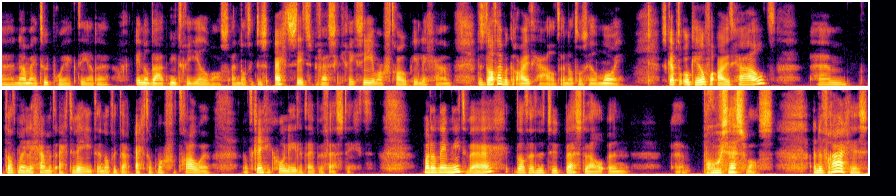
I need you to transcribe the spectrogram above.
uh, naar mij toe projecteerde, inderdaad niet reëel was. En dat ik dus echt steeds bevestiging kreeg, zie je mag vertrouwen op je lichaam. Dus dat heb ik eruit gehaald en dat was heel mooi. Dus ik heb er ook heel veel uitgehaald. Um, dat mijn lichaam het echt weet en dat ik daar echt op mag vertrouwen. Dat kreeg ik gewoon de hele tijd bevestigd. Maar dat neemt niet weg dat het natuurlijk best wel een, een proces was. En de vraag is,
